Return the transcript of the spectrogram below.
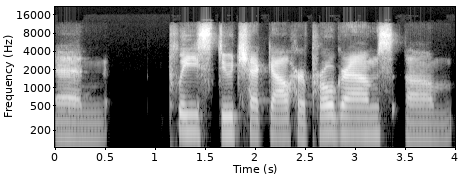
And please do check out her programs. Um,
